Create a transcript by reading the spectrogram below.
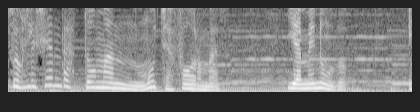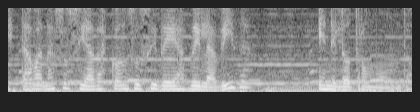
Sus leyendas toman muchas formas y a menudo estaban asociadas con sus ideas de la vida en el otro mundo.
